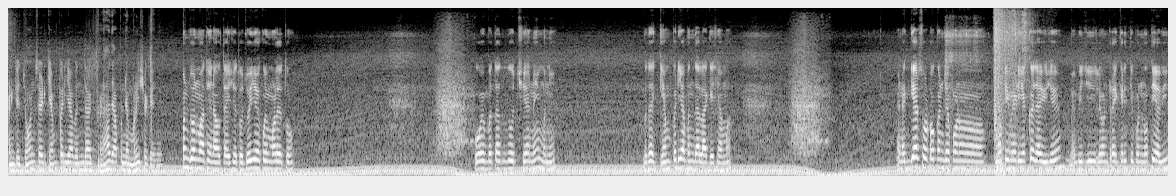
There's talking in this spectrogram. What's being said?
કારણ કે જોન સાઈડ કેમ્પરિયા બંદા ઘણા જ આપણને મળી શકે છે. પણ ઝોનમાં થઈને આવતા હોય છે. તો જોઈએ કોઈ મળે તો. કોઈ બતાતું તો છે નહીં મને. બધા કેમ્પરિયા બંદા લાગે છે આમાં. એન્ડ અગિયારસો ટોકન છે પણ મોટી મેળી એક જ આવી છે. મેં બીજી ઇલેવન ટ્રાય કરી હતી પણ નહોતી આવી.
